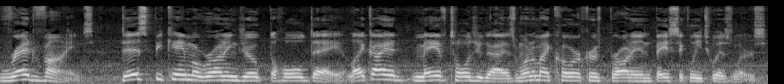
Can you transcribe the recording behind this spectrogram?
red vines. This became a running joke the whole day. Like I had, may have told you guys, one of my coworkers brought in basically Twizzlers,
